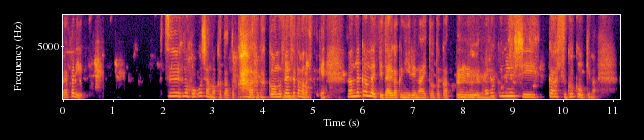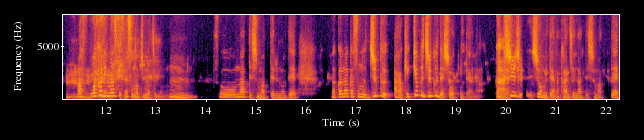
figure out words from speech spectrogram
やっぱり通の保護者の方とか 学校の先生と話した時に、うん、なんだかんだ言って大学に入れないととかっていう大学入試がすごく大きな、うん、まあ分かりますけどねその気持ちも、うん、そうなってしまってるのでなかなかその塾あ結局塾でしょみたいな。学習塾でしょみたいな感じになってしまって、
